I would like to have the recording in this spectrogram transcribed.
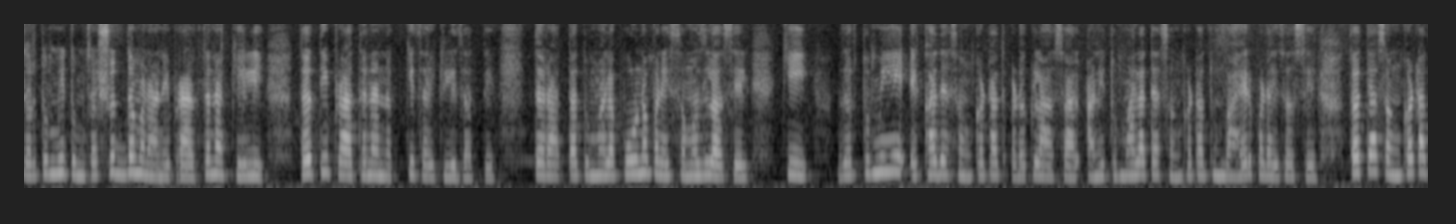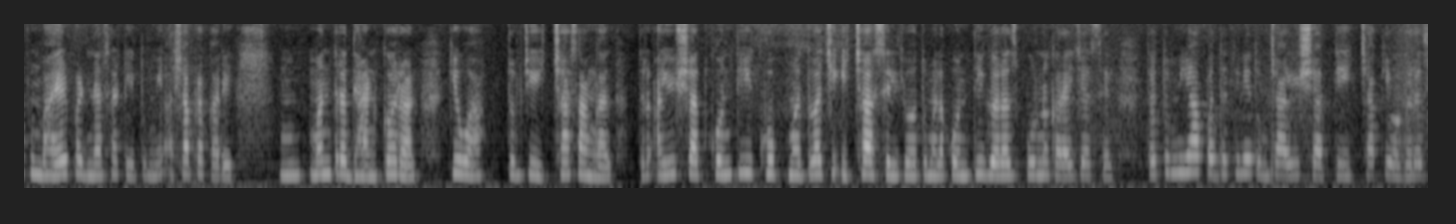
जर तुम्ही तुमच्या शुद्ध मनाने प्रार्थना केली तर ती प्रार्थना नक्कीच ऐकली जाते. तर आता तुम्हाला पूर्णपणे समजलं असेल की जर तुम्ही एखाद्या संकटात अडकला असाल आणि तुम्हाला त्या संकटातून बाहेर पडायचं असेल तर त्या संकटातून बाहेर पडण्यासाठी तुम्ही अशा प्रकारे मंत्र ध्यान कराल किंवा तुमची इच्छा सांगाल. तर आयुष्यात कोणतीही खूप महत्त्वाची इच्छा असेल किंवा तुम्हाला कोणतीही गरज पूर्ण करायची असेल तर तुम्ही या पद्धतीने तुमच्या आयुष्यात ती इच्छा किंवा गरज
